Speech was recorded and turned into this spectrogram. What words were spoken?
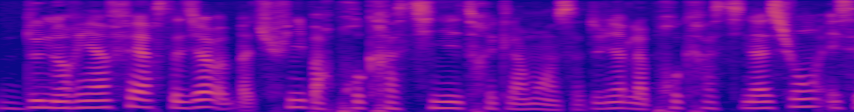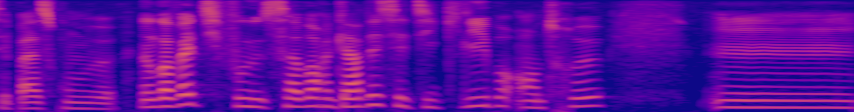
de ne rien faire, c'est-à-dire bah, tu finis par procrastiner très clairement, ça devient de la procrastination et c'est pas ce qu'on veut. Donc en fait, il faut savoir garder cet équilibre entre hum,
